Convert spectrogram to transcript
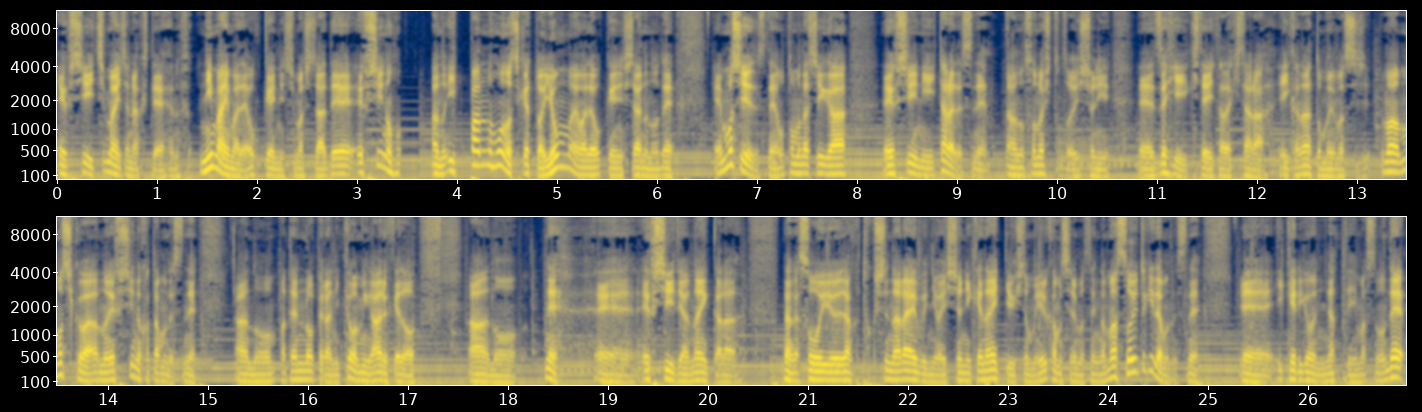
FC1 枚じゃなくて、2枚まで OK にしました。で、FC の、あの、一般の方のチケットは4枚まで OK にしてあるので、えもしですね、お友達が FC にいたらですね、あの、その人と一緒に、えー、ぜひ来ていただけたらいいかなと思いますし、まあ、もしくは、あの、FC の方もですね、あの、まあ、天皇オペラに興味があるけど、あの、ね、えー、FC ではないから、なんかそういうなんか特殊なライブには一緒に行けないっていう人もいるかもしれませんが、まあそういう時でもですね、えー、行けるようになっていますので、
